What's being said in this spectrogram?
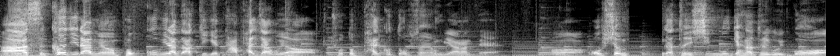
아 스커지라면 볶음이라도 아끼게 다 팔자고요. 저도 팔 것도 없어요 미안한데. 어 옵션 같은 신무기 하나 들고 있고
